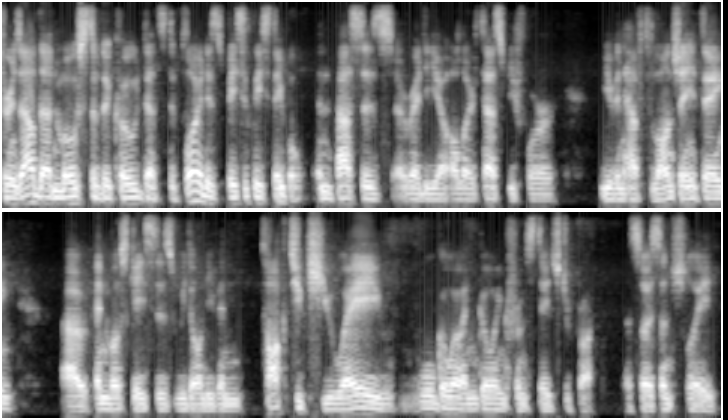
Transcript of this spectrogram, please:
turns out that most of the code that's deployed is basically stable and passes already all our tests before we even have to launch anything. Uh, in most cases, we don't even talk to QA. We'll go and going from stage to prod. So essentially,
